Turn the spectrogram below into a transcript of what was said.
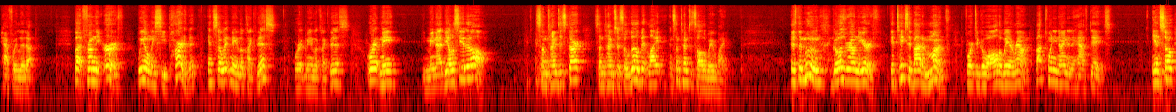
halfway lit up. But from the Earth, we only see part of it, and so it may look like this, or it may look like this, or it may, you may not be able to see it at all. Sometimes it's dark, sometimes it's a little bit light, and sometimes it's all the way white. As the moon goes around the Earth, it takes about a month for it to go all the way around, about 29 and a half days. And so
